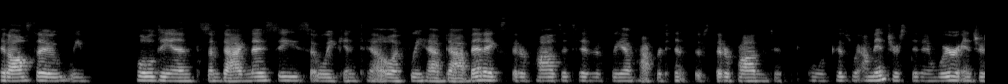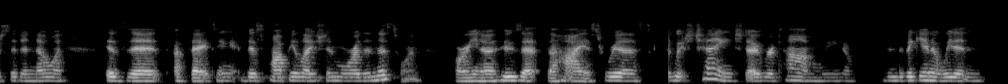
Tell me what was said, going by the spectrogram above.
It also we pulled in some diagnoses so we can tell if we have diabetics that are positive if we have hypertensives that are positive. Because i'm interested and we're interested in knowing is it affecting this population more than this one? Or you know who's at the highest risk? Which changed over time. We you know in the beginning we didn't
